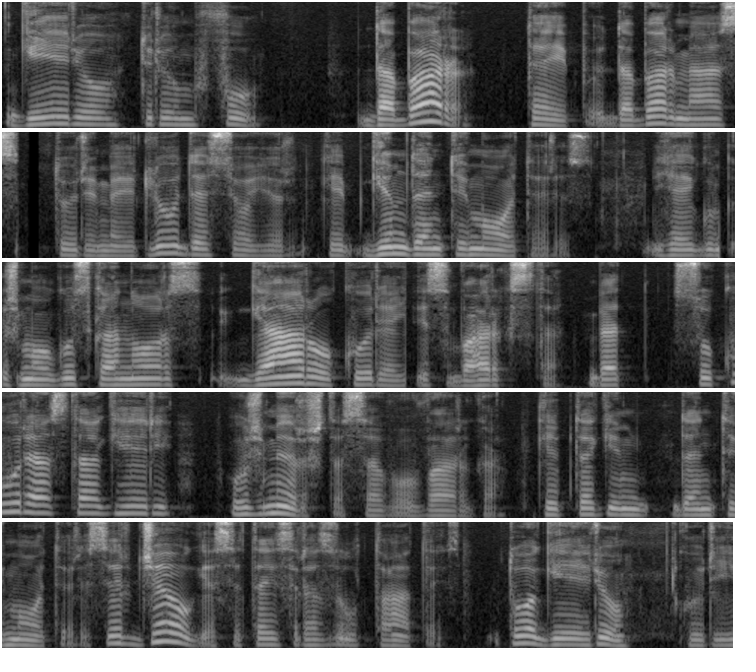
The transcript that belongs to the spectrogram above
gėrio triumfu. Dabar, taip, dabar mes turime ir liūdėsio, ir kaip gimdanti moteris. Jeigu žmogus ką nors gero kuria, jis vargsta, bet sukūręs tą gėrį, užmiršta savo vargą kaip ta gimdanti moteris ir džiaugiasi tais rezultatais, tuo gėriu, kurį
